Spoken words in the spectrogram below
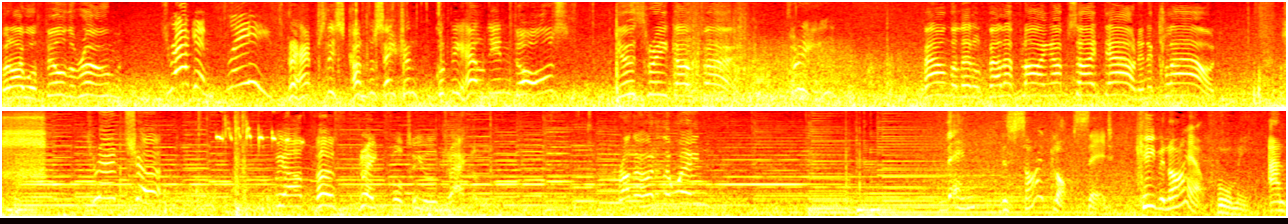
Will fill the room. Dragon, please! Perhaps this conversation could be held indoors? You three go first. Three? Found the little fella flying upside down in a cloud. Trencher! We are both grateful to you, Dragon. Brotherhood of the Wing. Then the Cyclops said, keep an eye out for me, and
